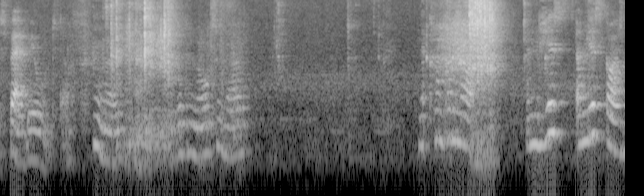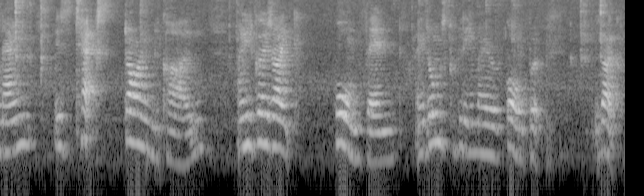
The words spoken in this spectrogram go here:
spare wheel and stuff. Anyway, he's now. Next one coming up. And his and this guy's name is Tex Dinoco. And he goes like horn fin. And he's almost completely made of gold, but like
